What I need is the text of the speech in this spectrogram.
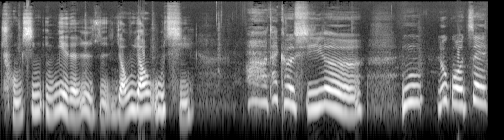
重新营业的日子遥遥无期啊！太可惜了。嗯，如果在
